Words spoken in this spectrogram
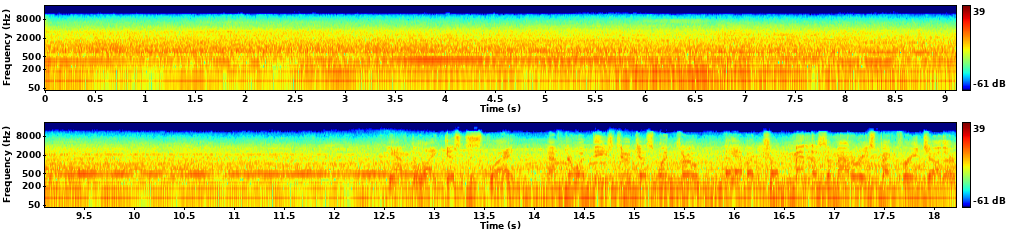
To like this display. After what these two just went through, they have a tremendous amount of respect for each other.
